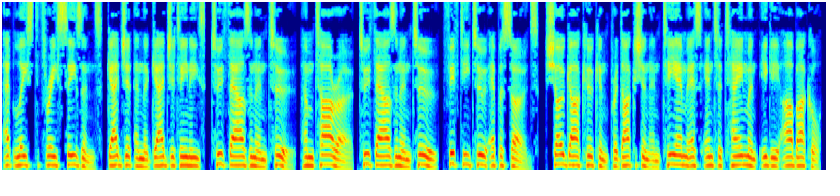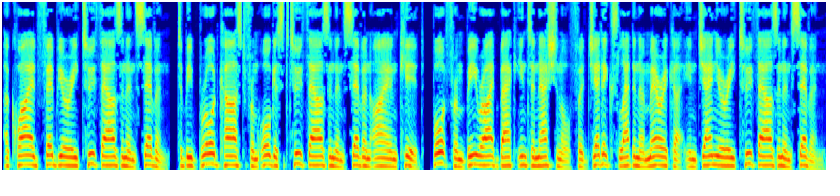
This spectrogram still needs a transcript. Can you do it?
at least 3 seasons Gadget and the Gadgetinis 2002 Hamtaro 2002 52 episodes Shogakukan production and TMS Entertainment Iggy Arbuckle acquired February 2007 to be broadcast from August 2007 Iron Kid, bought from Be Right Back International for Jetix Latin America in January 2007.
